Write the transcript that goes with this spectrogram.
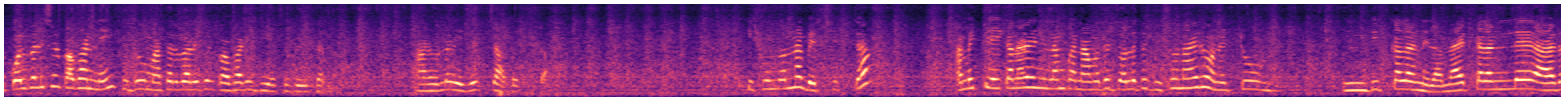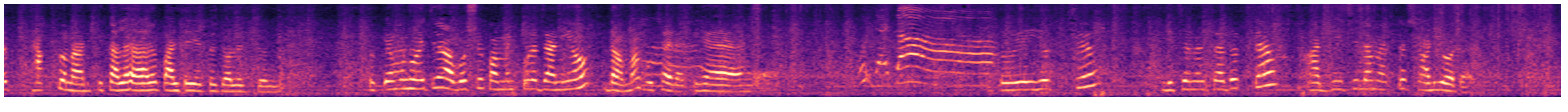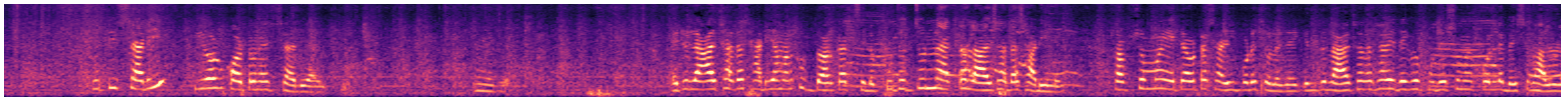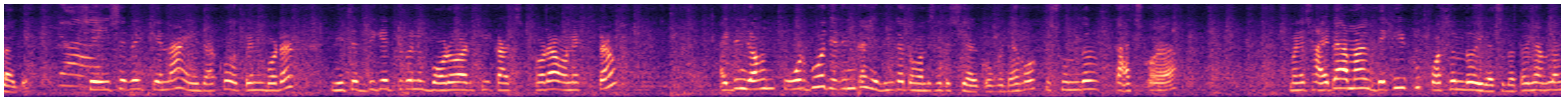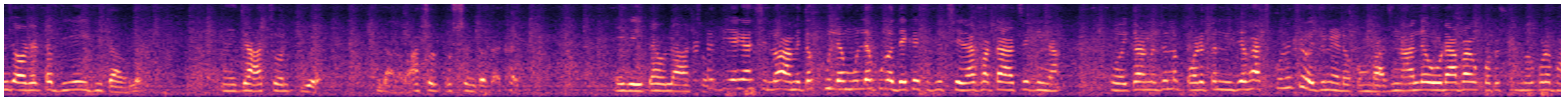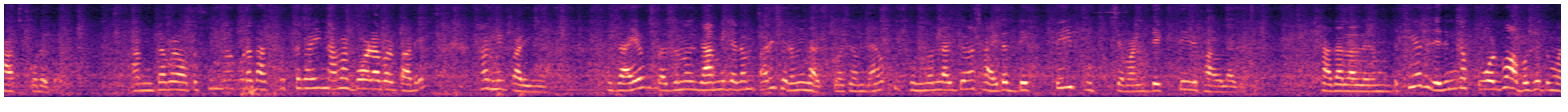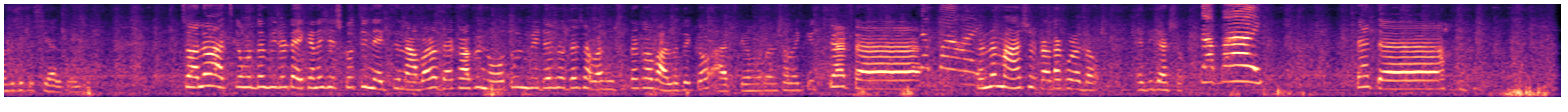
কোল বালিশের কভার নেই, শুধু মাথার বালিশের কভারই দিয়েছে দুইখানা। আর হলো এই যে চাদরটা। কি সুন্দর না বেডশিটটা আমি একটু এই কালারে নিলাম, কারণ আমাদের জলে তো ভীষণ আয়রন একটু ডিপ কালার নিলাম। লাইট কালার নিলে আর থাকতো না, আর কি কালার আরও পাল্টে যেত জলের জন্য। তো কেমন হয়েছে অবশ্যই কমেন্ট করে জানিও। দাও মা গুছাই রাখি। হ্যাঁ হ্যাঁ। তো এই হচ্ছে বিছানার চাদরটা। আর দিয়েছিলাম একটা শাড়ি অর্ডার সুতির শাড়ি পিওর কটনের শাড়ি আর কি। একটু লাল সাদা শাড়ি আমার খুব দরকার ছিল। পুজোর জন্য একটা লাল সাদা শাড়ি নেই। সব সময় এটা ওটা শাড়ি পরে চলে যায়, কিন্তু লাল সাদা শাড়ি দেখবে পুজোর সময় পরলে বেশি ভালো লাগে। সেই হিসেবে কেনা, এই দেখো ওপেন বর্ডার নিচের দিকে একটুখানি বড় আর কি কাজ করা অনেকটা। একদিন যখন পরবো যেদিনটা সেদিনটা তোমাদের সাথে শেয়ার করব। দেখো কি সুন্দর কাজ করা। মানে শাড়িটা আমার দেখেই খুব পছন্দ হয়ে গেছিল, তাই ভাবলাম যে অর্ডারটা দিয়েই দিই তাহলে। এই যে আঁচল পিও দাঁড়াও, আঁচল পর্যন্ত দেখাই। এই যে এটা হলো আঁচল দিয়ে গেছিল, আমি তো খুলে মুলে পুরো দেখেছি যে ছেঁড়া ফাটা আছে কিনা। তো ওই কারণের জন্য পরে তো নিজে ভাজ করেছে, ওই জন্য এরকম ভাজ। নাহলে ওরা আবার কত সুন্দর করে ভাজ করে দেয়। আমি তো আবার অত সুন্দর করে ভাজ করতে পারি না, আমার বর আবার পারে, আমি পারি না। যাই হোক, তার জন্য আমি যেরকম পারি সেরকমই ভাজ করেছিলাম। দেখো কি সুন্দর লাগছে না, শাড়িটা দেখতেই ফুটছে মানে দেখতেই ভালো লাগছে। সাদা লালের মধ্যে। ঠিক আছে, যেদিনকে পরবো অবশ্যই তোমাদের সাথে শেয়ার করব। চলো আজকের মতো ভিডিওটা এখানে শেষ করছি। নেক্সট দিন আবারও দেখা হবে নতুন ভিডিওর সাথে। সবাই সুস্থ থেকো ভালো থেকো। আজকের মতন সবাইকে টাটা। না মা আসো টাটা করে দাও। এদিকে আসো। টাটা।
